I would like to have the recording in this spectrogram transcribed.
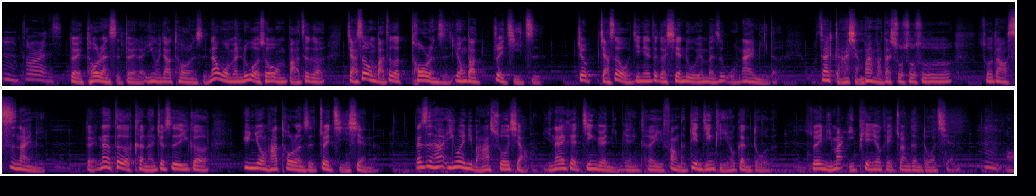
嗯，tolerance。对，tolerance 对了，英文叫 tolerance。那我们如果说我们把这个假设我们把这个 tolerance 用到最极致。就假设我今天这个线路原本是五纳米的，我再给它想办法再缩缩缩缩缩到四纳米，嗯对，那这个可能就是一个运用它 tolerance 最极限的。但是它因为你把它缩小，你那一个晶圆里面可以放的电晶体又更多的，所以你卖一片又可以赚更多钱。嗯，哦，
